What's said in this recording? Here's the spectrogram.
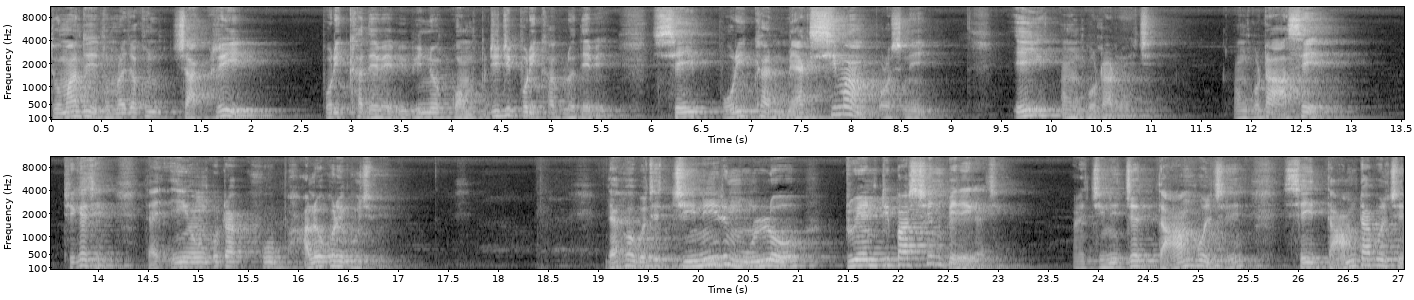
তোমাদের, তোমরা যখন চাকরি পরীক্ষা দেবে, বিভিন্ন কম্পিটিটিভ পরীক্ষাগুলো দেবে, সেই পরীক্ষার ম্যাক্সিমাম প্রশ্নে এই অঙ্কটা রয়েছে। অঙ্কটা আসে, ঠিক আছে? তাই এই অঙ্কটা খুব ভালো করে বুঝবে। দেখো বলছে, চিনির মূল্য টোয়েন্টি পার্সেন্ট বেড়ে গেছে মানে চিনির যে দাম বলছে, সেই দামটা বলছে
